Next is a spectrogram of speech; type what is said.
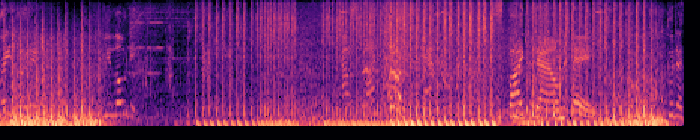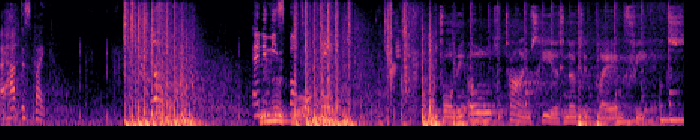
Reloading. Reloading. Outside. Down. Spike down A. Good. I had the spike. Enemy spotted. A. For the old times he is noted playing Phoenix.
